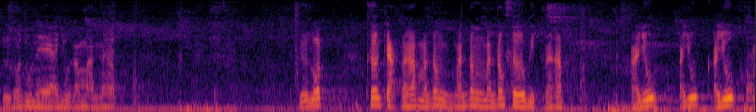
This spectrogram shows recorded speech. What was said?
คือเขาดูแลอายุน้ำมันนะครับ คือรถเครื่องจักรนะครับ มันต้องมันต้องมันต้องเซอร์วิสนะครับ อายุอายุอายุของ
